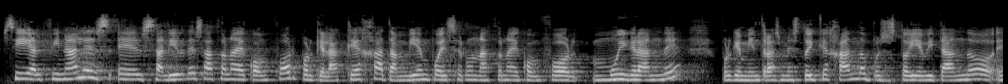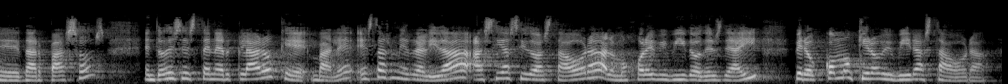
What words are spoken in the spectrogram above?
Sí, al final es, salir de esa zona de confort, porque la queja también puede ser una zona de confort muy grande, porque mientras me estoy quejando, pues estoy evitando eh, dar pasos. Entonces es tener claro que, vale, esta es mi realidad, así ha sido hasta ahora, a lo mejor he vivido desde ahí, pero ¿cómo quiero vivir hasta ahora?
